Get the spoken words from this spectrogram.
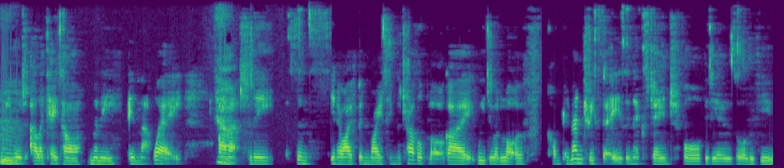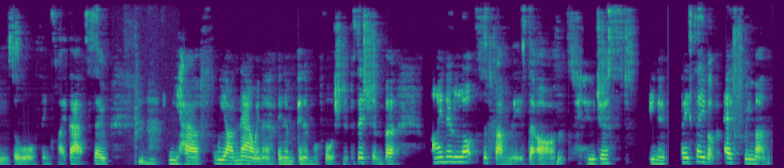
we mm. would allocate our money in that way. Yeah. And actually, since you know I've been writing the travel blog, I we do a lot of complimentary stays in exchange for videos or reviews or things like that. So mm. we have we are now in a in a in a more fortunate position, but I know lots of families that aren't who just you know they save up every month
